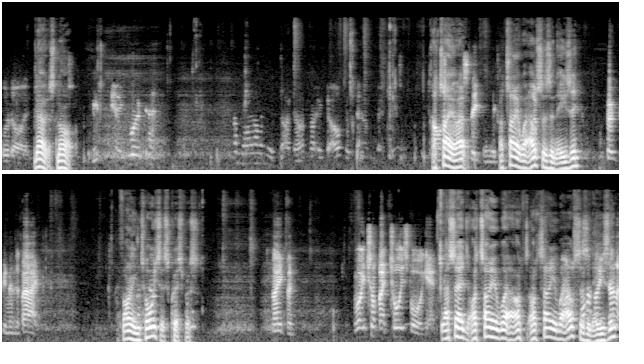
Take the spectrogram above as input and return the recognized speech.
Would I? No, it's not. Yeah, you would. yeah. Come on, I don't know, you get off this damn thing. I'll tell you what. I'll tell you what else isn't easy. pooping in the bag. Finding toys this Christmas. Nathan, what are you talking about toys for again? I said I'll tell you what I'll, I'll tell you what else isn't easy.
